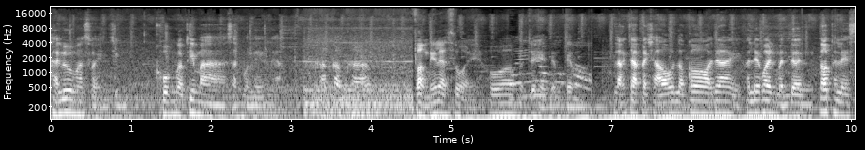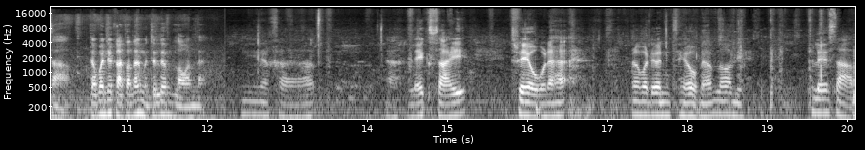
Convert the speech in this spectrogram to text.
ถ่ายรูปมาสวยจริงๆคุ้มกับที่มาซันโมเลกเลยครับครับครับฝั่งนี้แหละสวย เพราะว่ามันจะเห็นเต็มๆ หลังจากกระเช้าเราก็ได้เขาเรียกว่าเหมือนเดินรอบทะเลสาบ แต่บรรยากาศตอนนั้นเหมือนจะเริ่มร้อนแหละ นี่นะครับเล็กไซส์ เทรลนะฮะ เรามาเดินเทรลนะครับรอบนี้ทะเลสาบ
